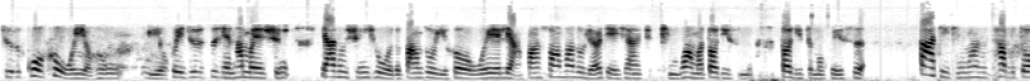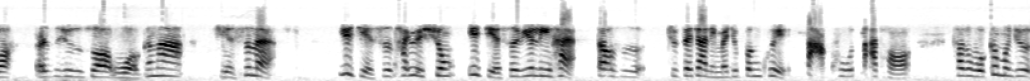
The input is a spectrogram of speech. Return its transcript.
就是过后我也会也会就是之前他们寻丫头寻求我的帮助以后，我也两方双方都了解一下情况嘛，到底什么到底怎么回事？大体情况是差不多。儿子就是说我跟他解释了，越解释他越凶，越解释越厉害，倒是就在家里面就崩溃，大哭大吵。他说我根本就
